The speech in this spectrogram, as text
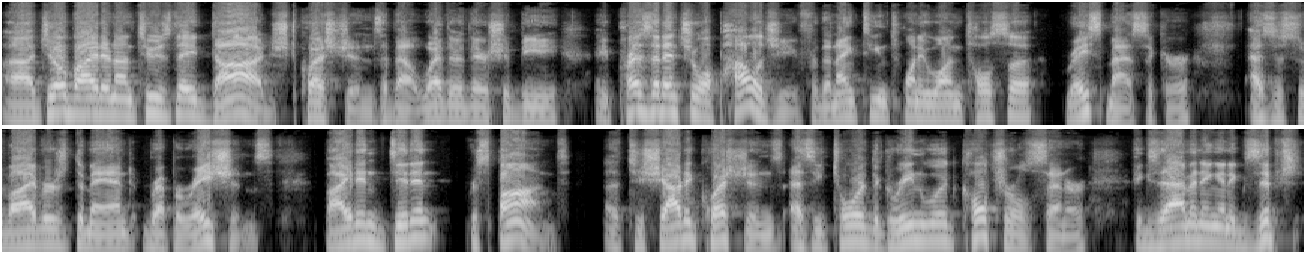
Uh, Joe Biden on Tuesday dodged questions about whether there should be a presidential apology for the 1921 Tulsa race massacre as the survivors demand reparations. Biden didn't respond uh, to shouted questions as he toured the Greenwood Cultural Center, examining an exhib-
